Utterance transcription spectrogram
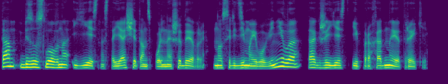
Там, безусловно, есть настоящие танцпольные шедевры, но среди моего винила также есть и проходные треки.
